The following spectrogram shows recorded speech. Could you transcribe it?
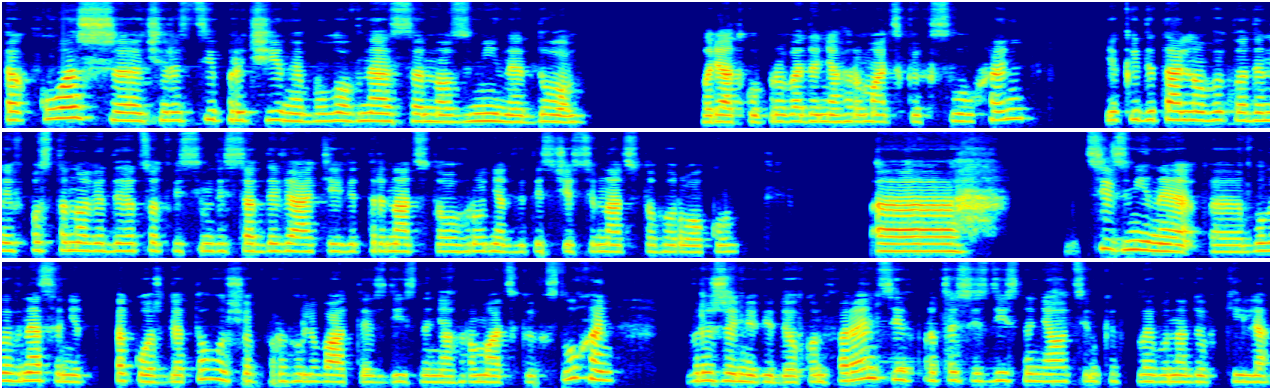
Також е, через ці причини було внесено зміни до порядку проведення громадських слухань, який детально викладений в постанові 989 від 13 грудня 2017 року. Е, Ці зміни е, були внесені також для того, щоб регулювати здійснення громадських слухань в режимі відеоконференції в процесі здійснення оцінки впливу на довкілля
